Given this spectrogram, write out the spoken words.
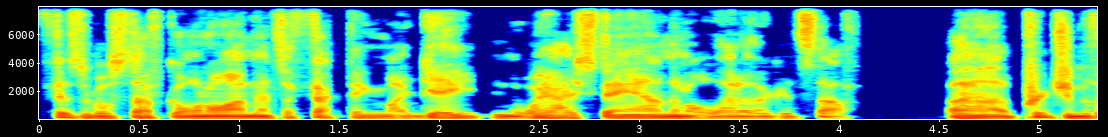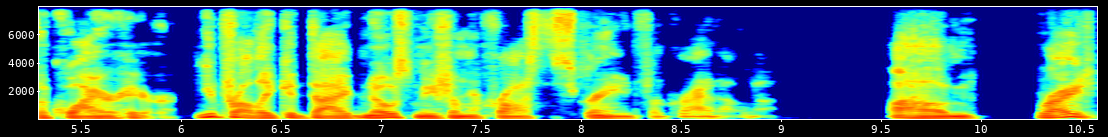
physical stuff going on that's affecting my gait and the way I stand and all that other good stuff. Uh, preaching to the choir here. You probably could diagnose me from across the screen for crying out loud. Um, right?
